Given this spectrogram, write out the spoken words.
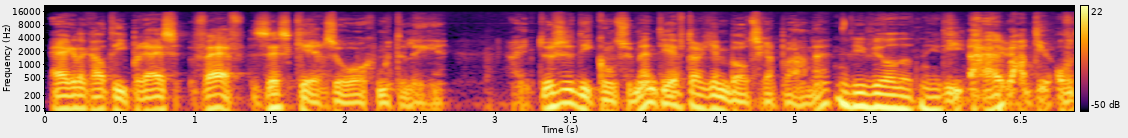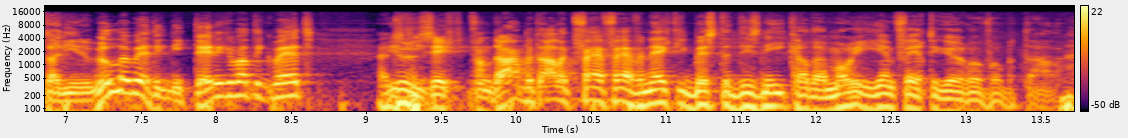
Eigenlijk had die prijs vijf, zes keer zo hoog moeten liggen. Ja, intussen, die consument die heeft daar geen boodschap aan. Hè? Die wil dat niet. Die, of dat hij wil, dat weet ik niet. Het enige wat ik weet, Doet die zegt... vandaag betaal ik 5,95 beste Disney, ik ga daar morgen geen 40 euro voor betalen.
